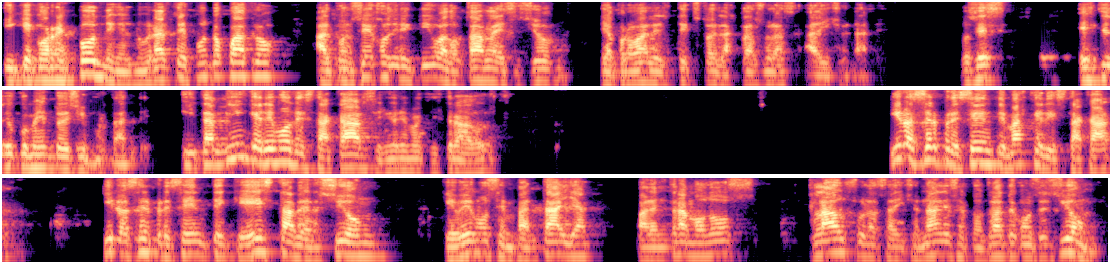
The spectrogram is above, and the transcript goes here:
y que corresponden, el numeral 3.4, al Consejo Directivo adoptar la decisión de aprobar el texto de las cláusulas adicionales. Entonces, este documento es importante. Y también queremos destacar, señores magistrados, quiero hacer presente, más que destacar, quiero hacer presente que esta versión que vemos en pantalla para el tramo 2, cláusulas adicionales al contrato de concesión,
